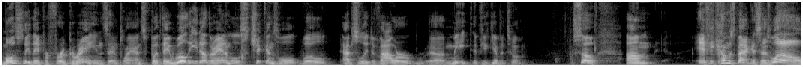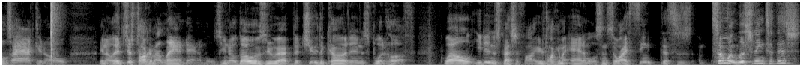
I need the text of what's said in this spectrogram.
mostly they prefer grains and plants, but they will eat other animals. Chickens will will absolutely devour uh, meat if you give it to them. So, um, if he comes back and says, "Well, Zach, you know, you know, it's just talking about land animals. You know, those who have the chew the cud and split hoof. Well, you didn't specify. You're talking about animals, and so I think this is someone listening to this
